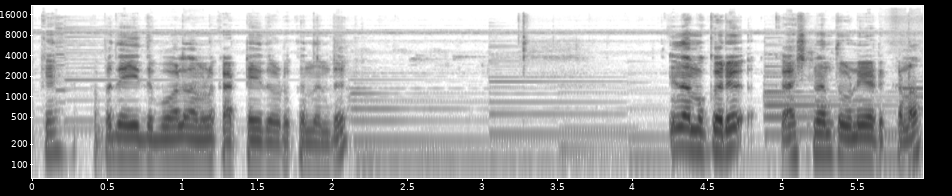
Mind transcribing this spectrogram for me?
ഓക്കെ? അപ്പോൾ ഇത് ഇതുപോലെ നമ്മൾ കട്ട് ചെയ്ത് കൊടുക്കുന്നുണ്ട്. ഇനി നമുക്കൊരു കഷ്ണം തുണി എടുക്കണം.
